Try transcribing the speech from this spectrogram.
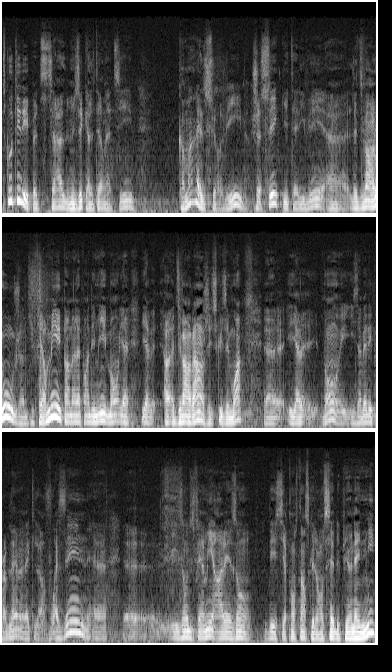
Du côté des petites salles de musique alternative, comment elles survivent? Je sais qu'il est arrivé euh, le divan rouge a dû fermer pendant la pandémie. Bon, il y, avait divan orange, excusez-moi. bon, ils avaient des problèmes avec leurs voisines. ils ont dû fermer en raison des circonstances que l'on sait depuis un an et demi.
